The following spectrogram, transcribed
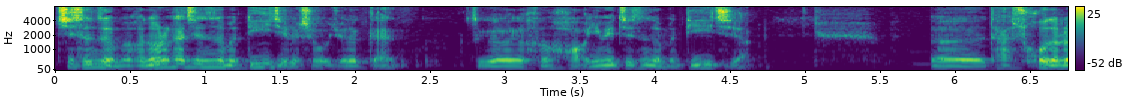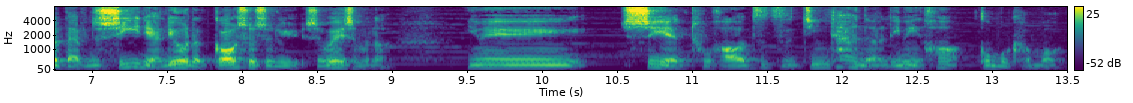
继承者们》，很多人看《继承者们》第一集的时候，觉得感这个很好，因为《继承者们》第一集啊。呃，他获得了百分之十一点六的高收视率，是为什么呢？因为饰演土豪之子金叹的李敏镐功不可没。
